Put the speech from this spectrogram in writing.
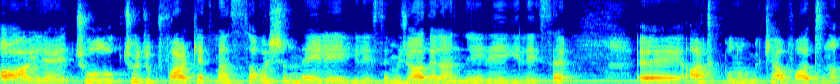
aile, çoluk, çocuk fark etmez. Savaşın neyle ilgiliyse, mücadelen neyle ilgiliyse e, artık bunun mükafatını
